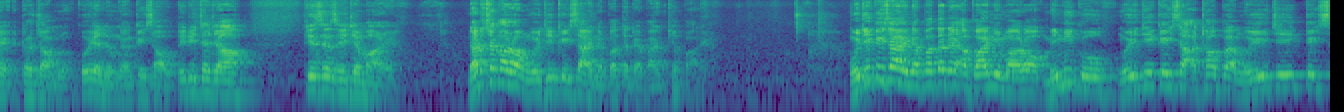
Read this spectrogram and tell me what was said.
တဲ့အတွက်ကြောင့်မလို့ကိုယ့်ရဲ့လုပ်ငန်းကိစ္စကိုတည်တည်ချာချာပြင်ဆင်စေချင်ပါတယ်နောက်တစ်ချက်ကတော့ငွေကြေးကိစ္စတွေနဲ့ပတ်သက်တဲ့အပိုင်းဖြစ်ပါတယ် ငွေကြေးကိစ္စတွေနဲ့ပတ်သက်တဲ့အပိုင်းတွေမှာတော့မိမိကိုငွေကြေးကိစ္စအထောက်ပံ့ငွေကြေးကိစ္စ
